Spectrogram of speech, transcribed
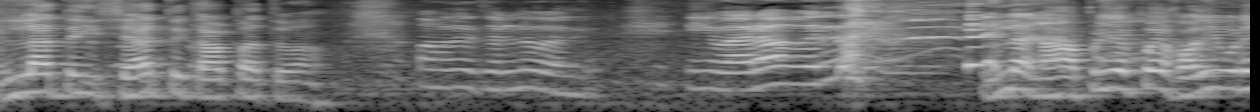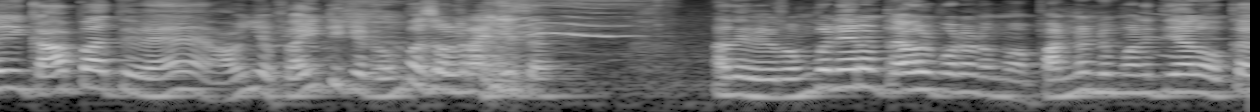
எல்லாத்தையும் சேர்த்து காப்பாற்றுவோம் சொல்லுவாங்க இல்லை நான் அப்படியே போய் ஹாலிவுட்டையும் காப்பாற்றுவேன் அவங்க ஃப்ளைட் டிக்கெட் ரொம்ப சொல்கிறாங்க சார். அது ரொம்ப நேரம் ட்ராவல் பண்ணணுமா? பன்னெண்டு மணித்தியாலும் உட்கா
